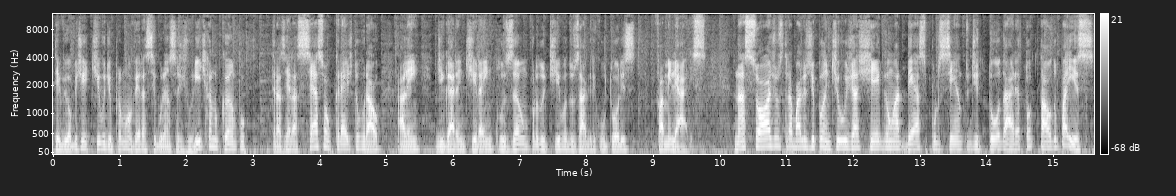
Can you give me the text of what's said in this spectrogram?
teve o objetivo de promover a segurança jurídica no campo trazer acesso ao crédito rural, além de garantir a inclusão produtiva dos agricultores familiares. Na soja, os trabalhos de plantio já chegam a 10% de toda a área total do país.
